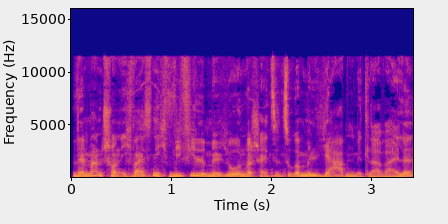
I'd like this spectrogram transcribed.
wenn man schon, ich weiß nicht wie viele Millionen, wahrscheinlich sind es sogar Milliarden mittlerweile,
